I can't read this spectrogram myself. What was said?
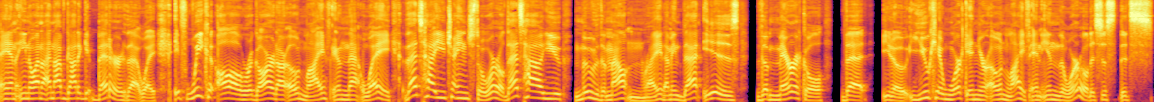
And you know and, and i've got to get better that way. If we could all regard our own life in that way that's how you change the world. That's how you move the mountain right? I mean that is the miracle that you know you can work in your own life and in the world it's just it's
